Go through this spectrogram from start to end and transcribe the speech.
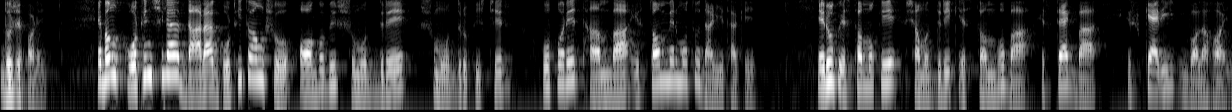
ধসে পড়ে। এবং কঠিন শিলা দ্বারা গঠিত অংশ অগভীর সমুদ্রে, সমুদ্রপৃষ্ঠের উপরে থাম বা স্তম্ভের মতো দাঁড়িয়ে থাকে। এরূপ স্তম্ভকে সামুদ্রিক স্তম্ভ বা স্ট্যাক বা স্ক্যারি বলা হয়।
